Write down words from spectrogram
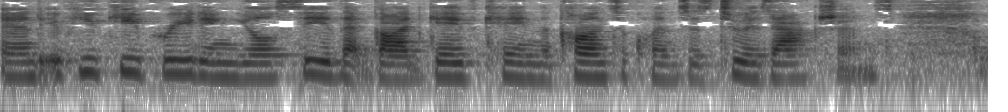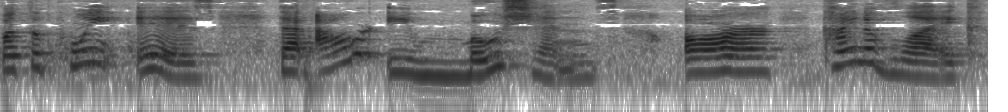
And if you keep reading, you'll see that God gave Cain the consequences to his actions. But the point is that our emotions are kind of like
